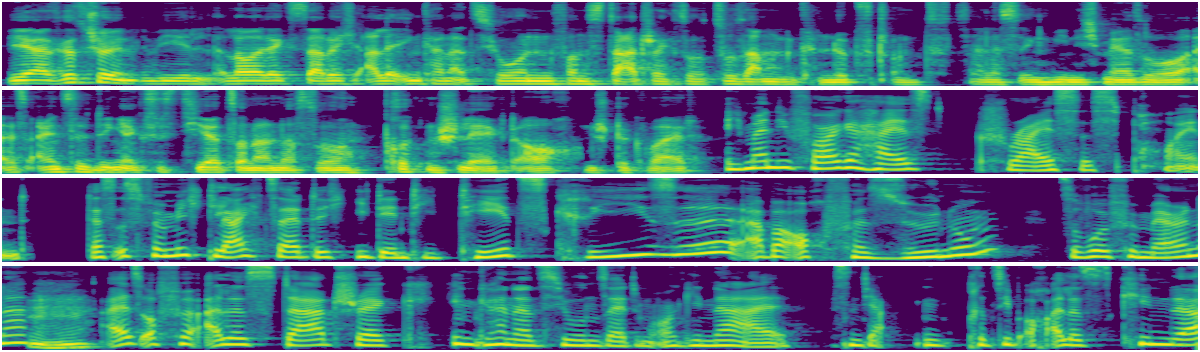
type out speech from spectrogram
Ja, es ist schön, wie Lower Decks dadurch alle Inkarnationen von Star Trek so zusammenknüpft und alles irgendwie nicht mehr so als Einzelding existiert, sondern das so Brücken schlägt auch ein Stück weit. Ich meine, die Folge heißt Crisis Point. Das ist für mich gleichzeitig Identitätskrise, aber auch Versöhnung sowohl für Mariner als auch für alle Star Trek-Inkarnationen seit dem Original. Es sind ja im Prinzip auch alles Kinder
